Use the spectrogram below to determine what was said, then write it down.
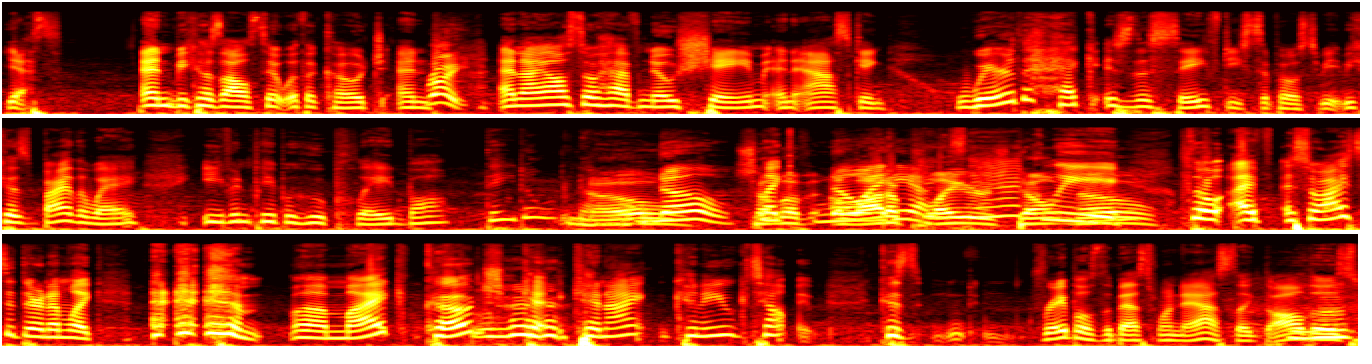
Yes. And because I'll sit with a coach and Right. and I also have no shame in asking where the heck is the safety supposed to be? Because by the way, even people who played ball, they don't know. No. Some Like, of no a lot idea. of players Exactly. don't know. So I so I sit there and I'm like, uh, Mike, coach, can, can I can you tell me? Because Vrabel's the best one to ask. Like all those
